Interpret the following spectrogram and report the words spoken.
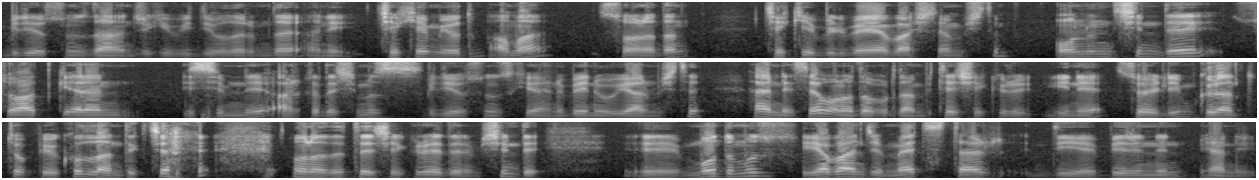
biliyorsunuz daha önceki videolarımda hani çekemiyordum ama sonradan çekebilmeye başlamıştım. Onun için de Suat Geren isimli arkadaşımız biliyorsunuz ki hani beni uyarmıştı. Her neyse ona da buradan bir teşekkür yine söyleyeyim. Grand Utopia kullandıkça ona da teşekkür ederim. Şimdi e, modumuz yabancı Medstar diye birinin yani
